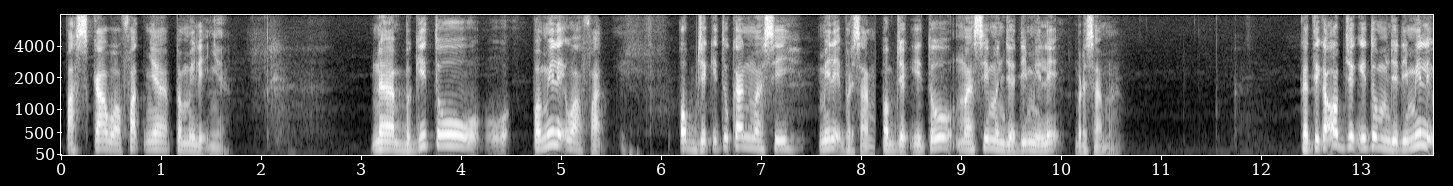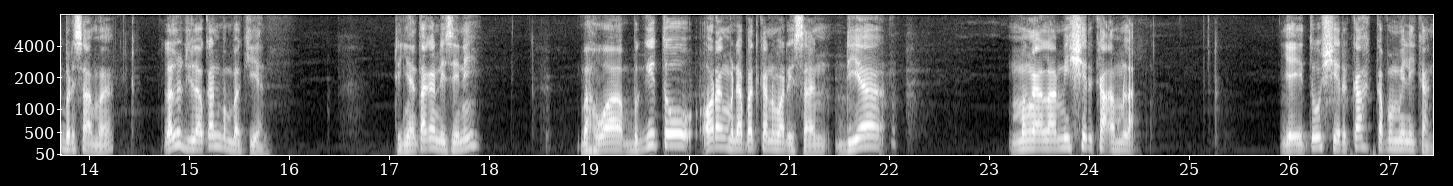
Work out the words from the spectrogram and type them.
pasca wafatnya pemiliknya. Nah, begitu pemilik wafat, objek itu kan masih milik bersama. Objek itu masih menjadi milik bersama. Ketika objek itu menjadi milik bersama, lalu dilakukan pembagian. Dinyatakan di sini bahwa begitu orang mendapatkan warisan, dia mengalami syirka amlak, yaitu syirkah kepemilikan.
